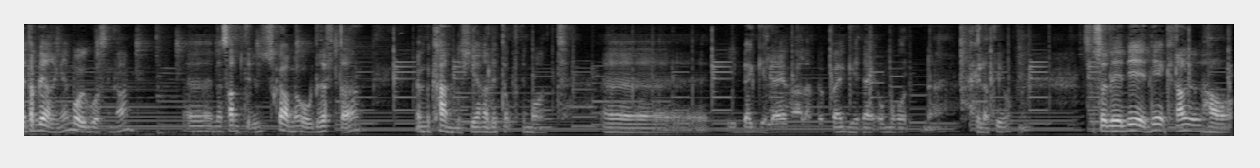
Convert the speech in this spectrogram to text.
etableringen må jo gå sin gang, men samtidig skal vi òg drifte. Men vi kan ikke gjøre dette optimalt i begge leirer eller på begge de områdene hele tida. Så, så det, det, det er knallhard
